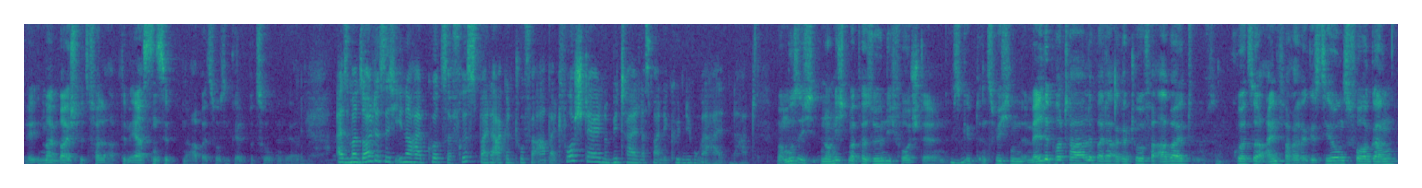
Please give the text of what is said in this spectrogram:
in meinem Beispielsfall ab dem 1.7. Arbeitslosengeld bezogen werden. Also man sollte sich innerhalb kurzer Frist bei der Agentur für Arbeit vorstellen und mitteilen, dass man eine Kündigung erhalten hat. Man muss sich noch nicht mal persönlich vorstellen. Mhm. Es gibt inzwischen Meldeportale bei der Agentur für Arbeit, ein kurzer, einfacher Registrierungsvorgang.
